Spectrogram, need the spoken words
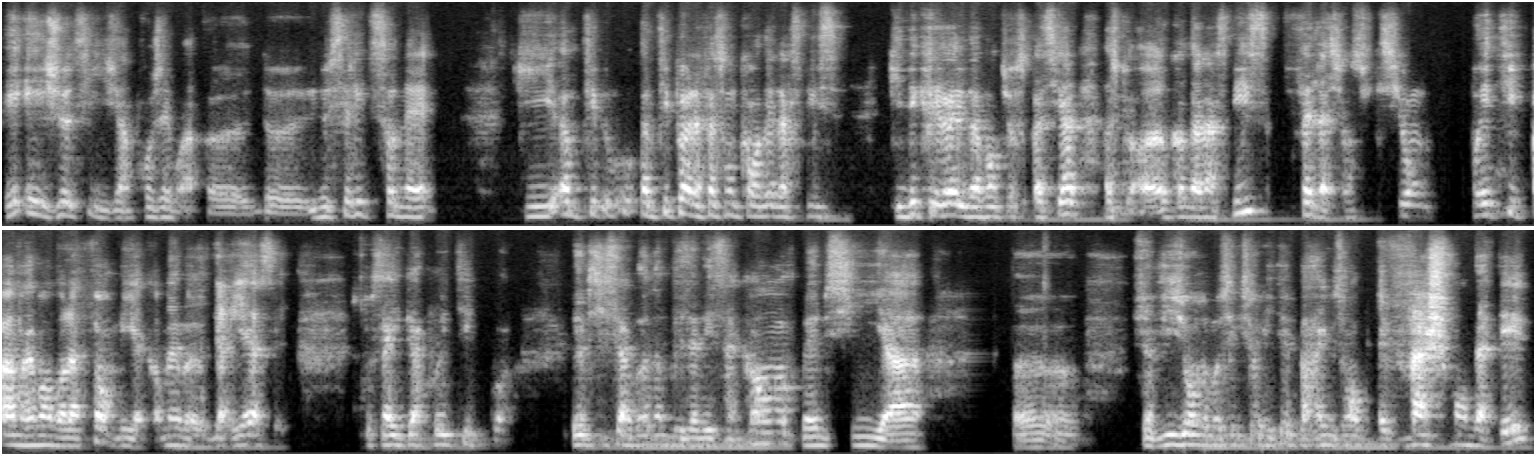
Et, je, si, j'ai un projet, moi, euh, de, une série de sonnets qui, un petit, un petit peu à la façon de Cornelia Smith, qui décrirait une aventure spatiale, parce que euh, Smith fait de la science-fiction poétique, pas vraiment dans la forme, mais il y a quand même derrière, c'est je trouve ça hyper poétique, quoi. Même si c'est un bonhomme des années 50, même s'il y a euh, sa vision d'homosexualité, par exemple, est vachement datée,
